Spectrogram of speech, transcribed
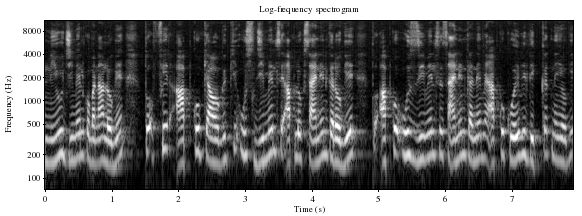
न्यू जीमेल को बना लोगे तो फिर आपको क्या होगा कि उस जीमेल से आप लोग साइन इन करोगे तो आपको उस जीमेल से साइन इन करने में आपको कोई भी दिक्कत नहीं होगी,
